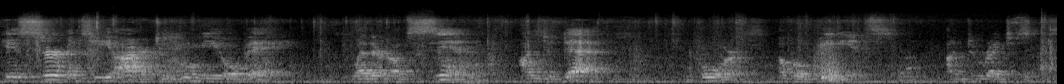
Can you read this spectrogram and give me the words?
his servants ye are to whom ye obey, whether of sin unto death, or of obedience unto righteousness.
